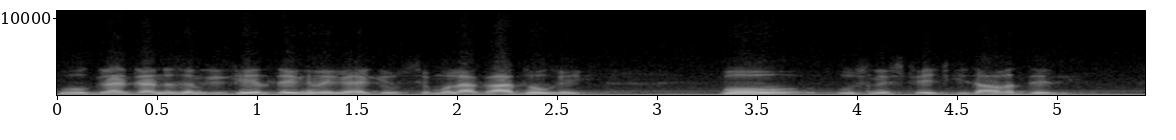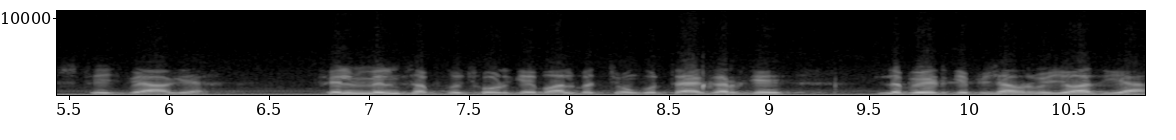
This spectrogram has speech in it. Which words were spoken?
वो ग्रैंड एंडरसन के खेल देखने गए कि उससे मुलाकात हो गई। वो उसने स्टेज की दावत दे दी। स्टेज पे आ गया। फ़िल्म विल्म सबको छोड़ के, बाल बच्चों को तय करके लपेट के पिशावर भिजवा दिया।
